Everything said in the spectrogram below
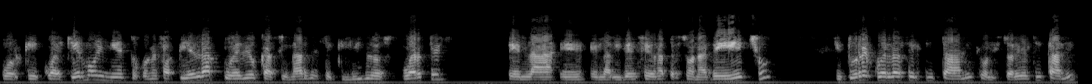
porque cualquier movimiento con esa piedra puede ocasionar desequilibrios fuertes en la, en, la vivencia de una persona. De hecho, si tú recuerdas el Titanic o la historia del Titanic,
